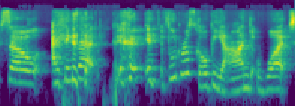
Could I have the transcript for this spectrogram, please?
So I think that it, food rules go beyond what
